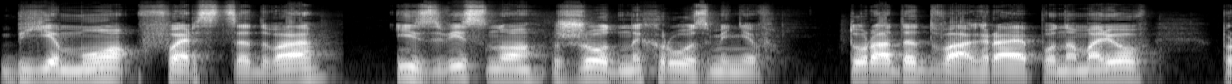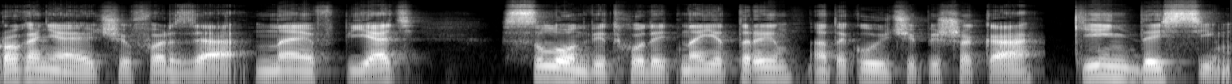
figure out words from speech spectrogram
б'ємо ферзь c2, і, звісно, жодних розмінів. Тура d2 грає Пономарьов, проганяючи ферзя на f5, слон відходить на e3, атакуючи пішака, кінь d7,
